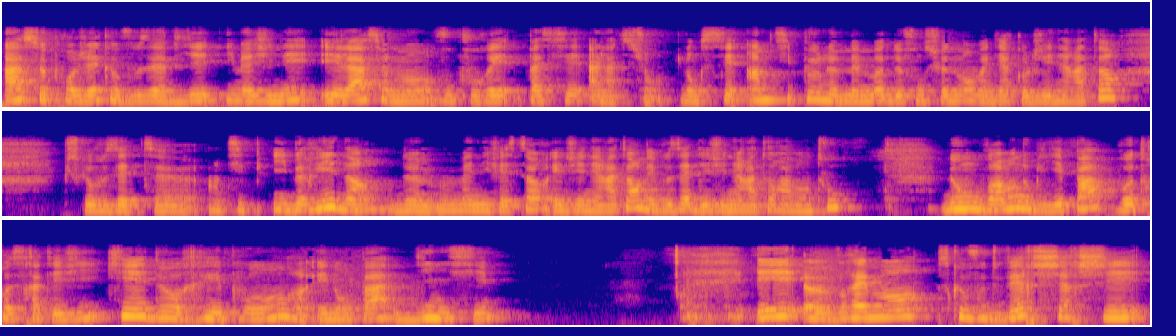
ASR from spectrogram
à ce projet que vous aviez imaginé et là seulement vous pourrez passer à l'action. Donc c'est un petit peu le même mode de fonctionnement on va dire que le générateur puisque vous êtes euh, un type hybride hein, de manifesteur et de générateur mais vous êtes des générateurs avant tout. Donc vraiment n'oubliez pas votre stratégie qui est de répondre et non pas d'initier. Et euh, vraiment, ce que vous devez rechercher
